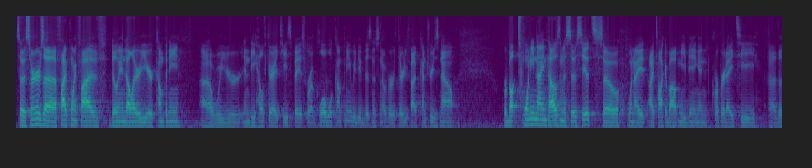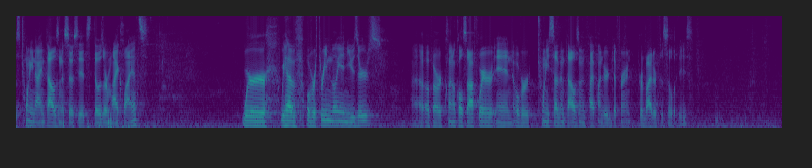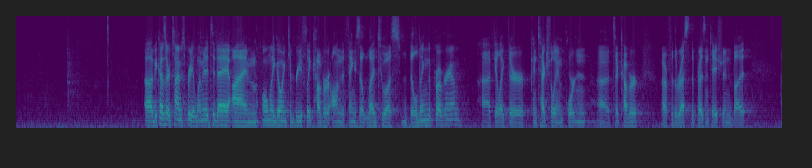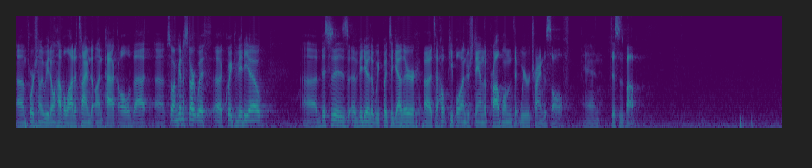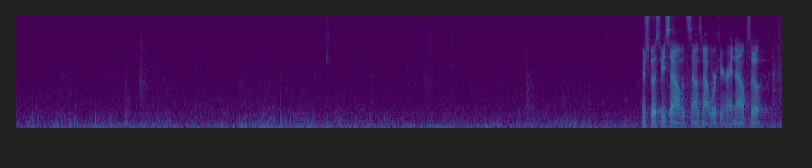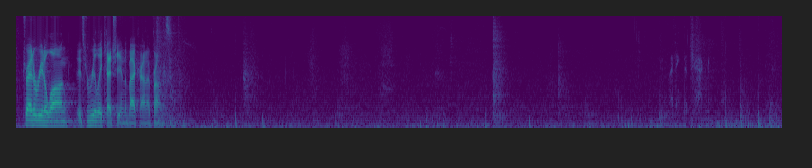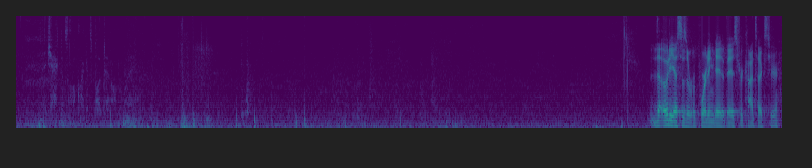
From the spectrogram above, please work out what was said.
So Cerner's a $5.5 billion a year company. Uh, we're in the healthcare IT space. We're a global company. We do business in over 35 countries now. We're about 29,000 associates. So when I, I, talk about me being in corporate IT, uh, those 29,000 associates, those are my clients. We're, we have over 3 million users of our clinical software in over 27,500 different provider facilities. Uh, because our time is pretty limited today, I'm only going to briefly cover on the things that led to us building the program. Uh, I feel like they're contextually important uh, to cover uh, for the rest of the presentation, but uh, unfortunately we don't have a lot of time to unpack all of that. Uh, so I'm going to start with a quick video uh, this is a video that we put together uh, to help people understand the problem that we were trying to solve. And this is Bob. There's supposed to be sound, but the sound's not working right now. So try to read along. It's really catchy in the background, I promise. ODS is a reporting database for context here.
